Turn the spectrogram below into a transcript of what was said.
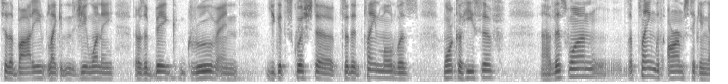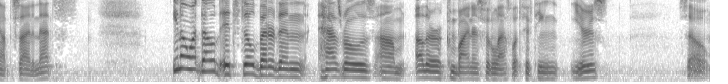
to the body like in the G1. They, there was a big groove, and you could squish the. So the plane mode was more cohesive. Uh, this one is a plane with arms sticking out the side, and that's you know what though? It's still better than Hasbro's um, other combiners for the last what 15 years. So,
